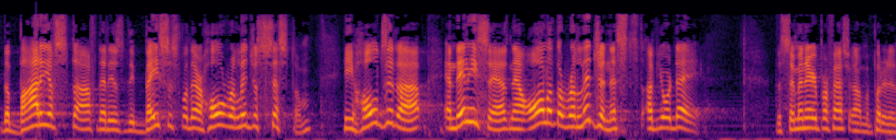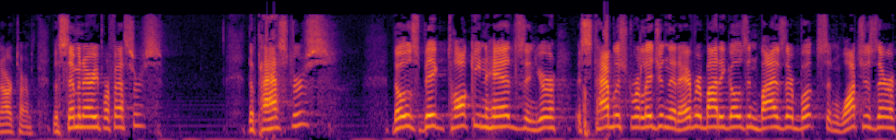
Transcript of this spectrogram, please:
the body of stuff that is the basis for their whole religious system, he holds it up, and then he says, now all of the religionists of your day, the seminary professors, I'm going to put it in our terms, the seminary professors, the pastors, those big talking heads in your established religion that everybody goes and buys their books and watches their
